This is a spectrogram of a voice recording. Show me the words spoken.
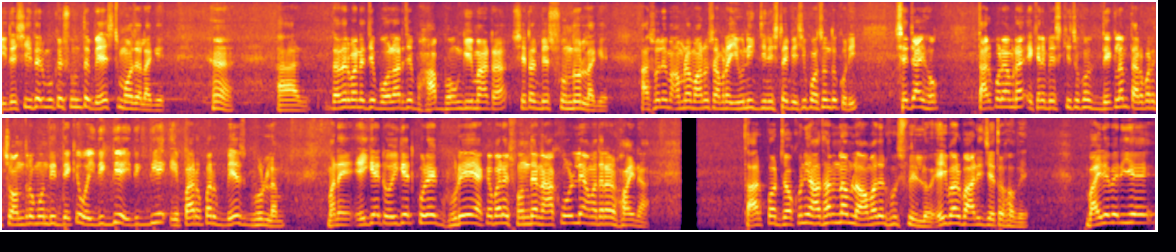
বিদেশিদের মুখে শুনতে বেস্ট মজা লাগে। হ্যাঁ আর তাদের মানে যে বলার যে ভাব ভঙ্গিমাটা, সেটা বেশ সুন্দর লাগে। আসলে আমরা মানুষ, আমরা ইউনিক জিনিসটাই বেশি পছন্দ করি। সে যাই হোক, তারপরে আমরা এখানে বেশ কিছুক্ষণ দেখলাম, তারপরে চন্দ্র মন্দির দেখে ওই দিক দিয়ে, এই দিক দিয়ে এপার ওপার বেশ ঘুরলাম। মানে এই গেট ওই গেট করে ঘুরে একেবারে সন্ধ্যা না করলে আমাদের আর হয় না। তারপর যখনই আধার নামলো, আমাদের হুঁশ ফিরলো, এইবার বাড়ি যেতে হবে। বাইরে বেরিয়ে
